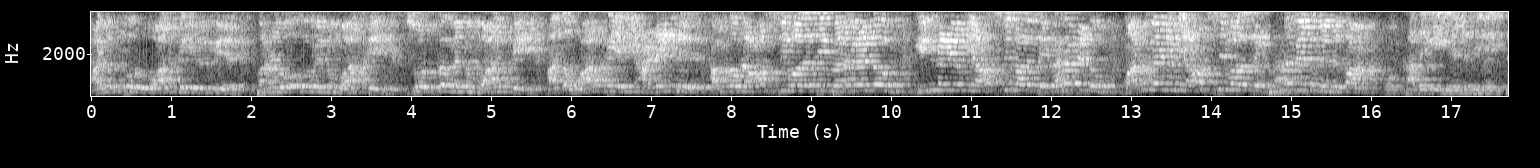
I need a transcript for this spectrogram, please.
அடுத்து ஒரு வாழ்க்கை இருக்கு. பரலோகம் என்னும் வாழ்க்கை சொர்க்கம் என்னும் வாழ்க்கை அந்த வாழ்க்கையை நீ அடைந்து அங்க உள்ள ஆசீர்வாதத்தை பெற வேண்டும். இன்மையிலும் நீ ஆசீர்வாதத்தை பெற வேண்டும். மறுமையிலும் நீ ஆசீர்வாதத்தை உன் கதையை எழுதி வைத்த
